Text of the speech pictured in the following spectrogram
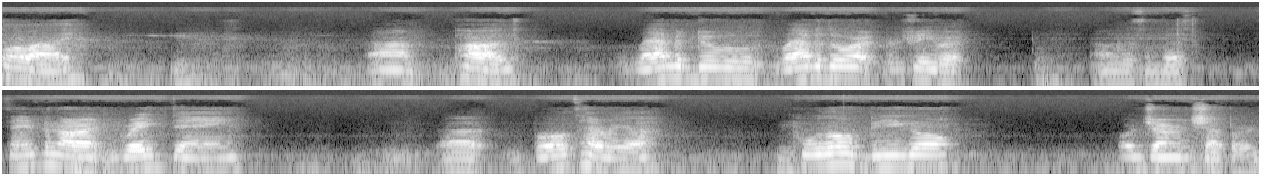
Collie, um, Pug, Labrador, Labrador Retriever, I'll listen to this, Saint Bernard, Great Dane, uh, Bull Terrier, Hmm. Poodle, Beagle, or German Shepherd.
